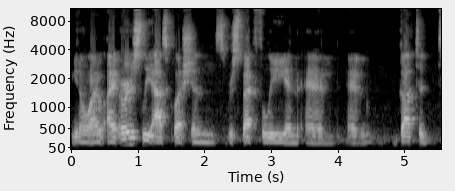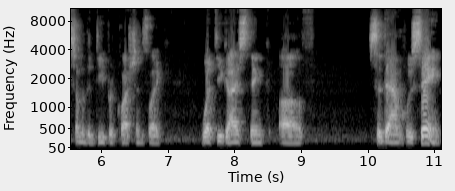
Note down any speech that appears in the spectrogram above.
you know, I, I earnestly asked questions respectfully, and and and got to some of the deeper questions like, what do you guys think of Saddam Hussein?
